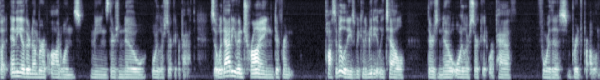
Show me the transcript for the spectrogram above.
but any other number of odd ones means there's no Euler circuit or path. So without even trying different possibilities, we can immediately tell there's no Euler circuit or path for this bridge problem.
